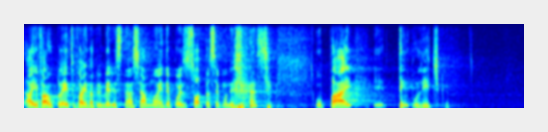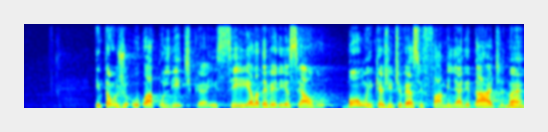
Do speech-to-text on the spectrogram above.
aí vai o pleito, vai na primeira instância a mãe, depois sobe para a segunda instância, o pai, tem política. Então, a política em si, ela deveria ser algo bom e que a gente tivesse familiaridade, não é?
